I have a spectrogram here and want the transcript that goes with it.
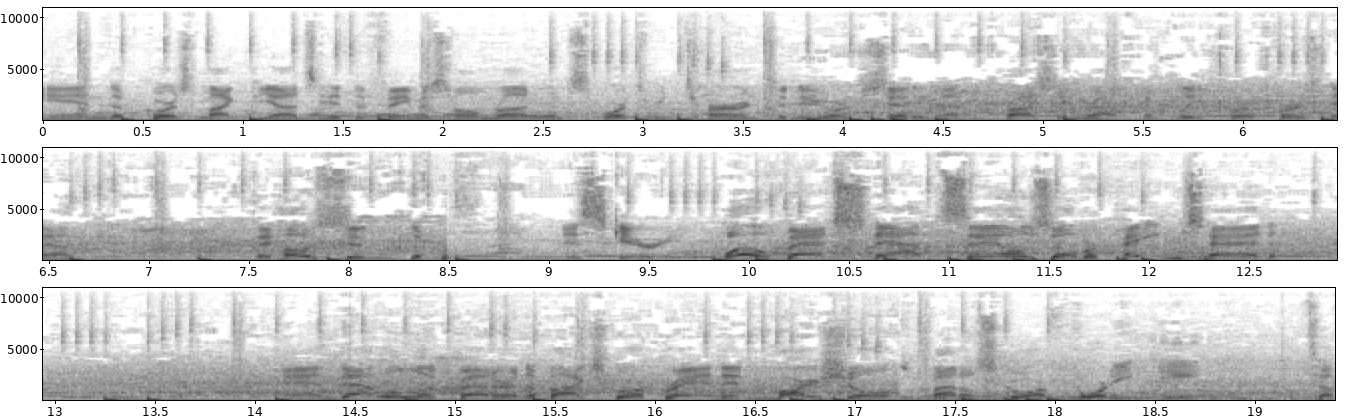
And of course, Mike Piazza hit the famous home run when sports returned to New York City. That crossing route complete for a first down. They hosted the. Is scary. Whoa, bad snap. Sails over Peyton's head. And that will look better in the box score. Brandon Marshall. Final score 48 to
